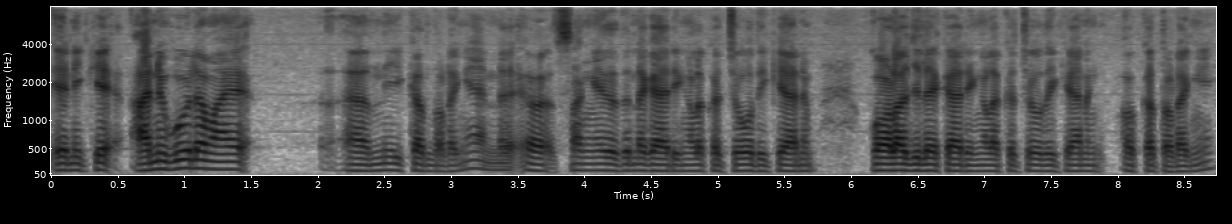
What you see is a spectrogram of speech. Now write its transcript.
എനിക്ക് അനുകൂലമായ നീക്കം തുടങ്ങി. എന്റെ സംഗീതത്തിന്റെ കാര്യങ്ങളൊക്കെ ചോദിക്കാനും കോളേജിലെ കാര്യങ്ങളൊക്കെ ചോദിക്കാനും ഒക്കെ തുടങ്ങി.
